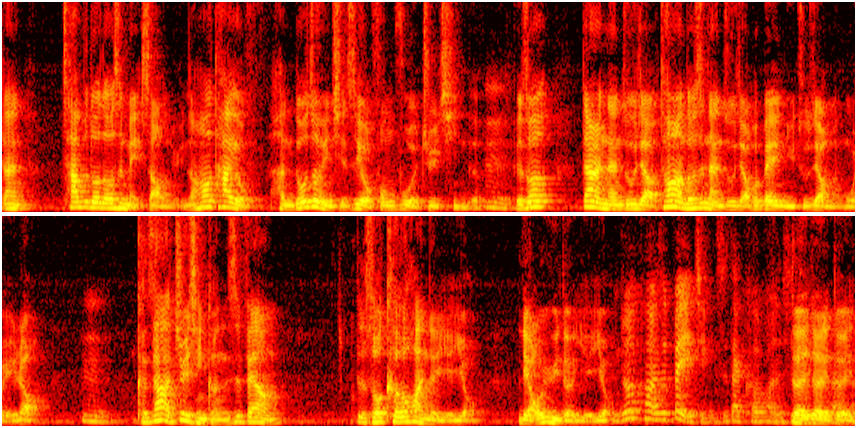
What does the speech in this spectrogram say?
但差不多都是美少女。然后它有很多作品其实有丰富的剧情的，嗯，比如说，当然男主角通常都是男主角会被女主角们围绕，嗯，可是它的剧情可能是非常。比如说科幻的也有，疗愈的也有。你说科幻是背景是在科幻世界？对对对，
